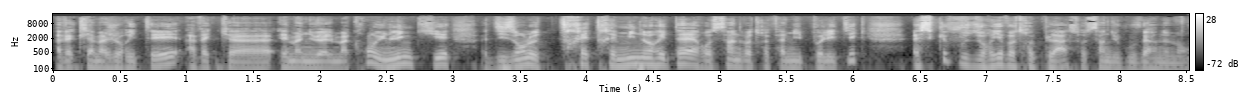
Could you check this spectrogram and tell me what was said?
avec la majorité, avec euh, Emmanuel Macron, une ligne qui est, disons-le, très très minoritaire au sein de votre famille politique. Est-ce que vous auriez votre place au sein du gouvernement?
